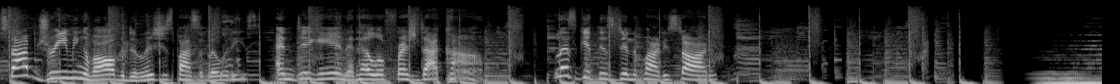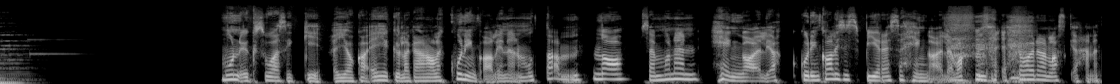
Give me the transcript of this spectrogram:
Stop dreaming of all the delicious possibilities and dig in at HelloFresh.com. Let's get this dinner party started. Mun yksi suosikki, joka ei kylläkään ole kuninkaallinen, mutta mm, no semmoinen hengailija, kuninkaallisissa piireissä hengaileva. Ehkä voidaan laskea hänet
